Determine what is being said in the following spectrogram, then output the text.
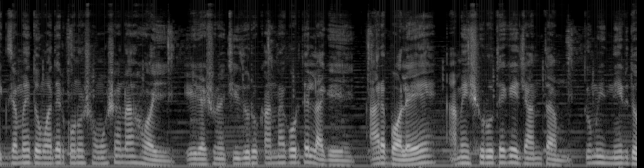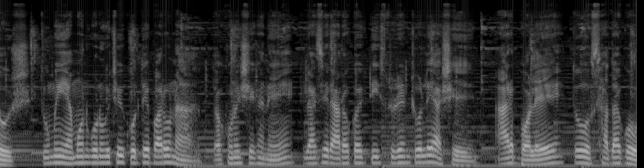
এক্সামে তোমাদের কোনো সমস্যা না হয়। এটা শুনে চিজুরু কান্না করতে লাগে, আর বলে, আমি শুরু থেকে জানতাম, তুমি নির্দোষ, তুমি এমন কোনো কিছুই করতে পারো না। তখনই সেখানে ক্লাসের আরও কয়েকটি স্টুডেন্ট চলে আসে, আর বলে, তো সাদাকো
